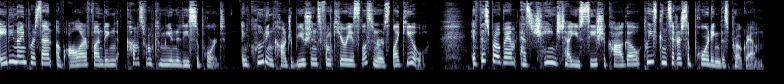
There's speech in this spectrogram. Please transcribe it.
89% of all our funding comes from community support, including contributions from curious listeners like you. If this program has changed how you see Chicago, please consider supporting this program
